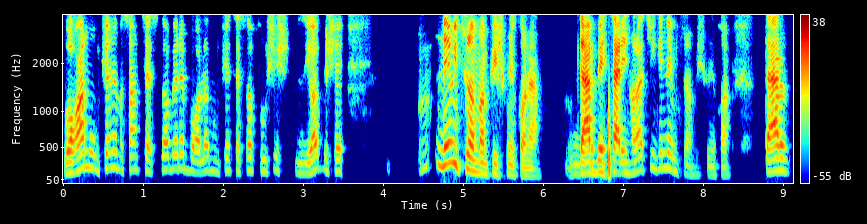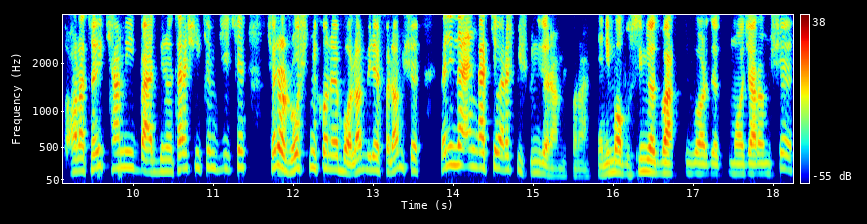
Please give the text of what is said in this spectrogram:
واقعا ممکنه مثلا تسلا بره بالا ممکنه تسلا فروشش زیاد بشه. نمی‌تونم من پیش کنم. در بهترین حالت این که نمی‌تونم پیش بینی کنم. در حالت های کمی بدبینانه‌ترش اینه که میگه که چرا رشد می‌کنه بالا میره فلان میشه ولی نه انقدر که براش پیش بینی دارم می‌کنن. یعنی مابوسی میاد وقتی وارد ماجرا میشه.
